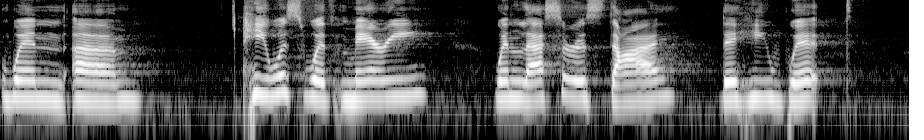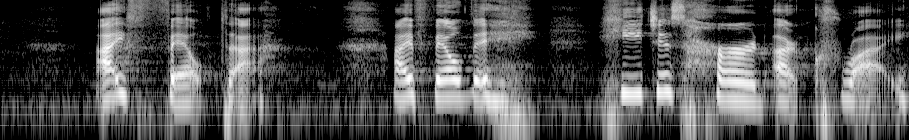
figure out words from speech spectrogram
when um, he was with Mary when Lazarus died, that he wept. I felt that. I felt that he just heard our cry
